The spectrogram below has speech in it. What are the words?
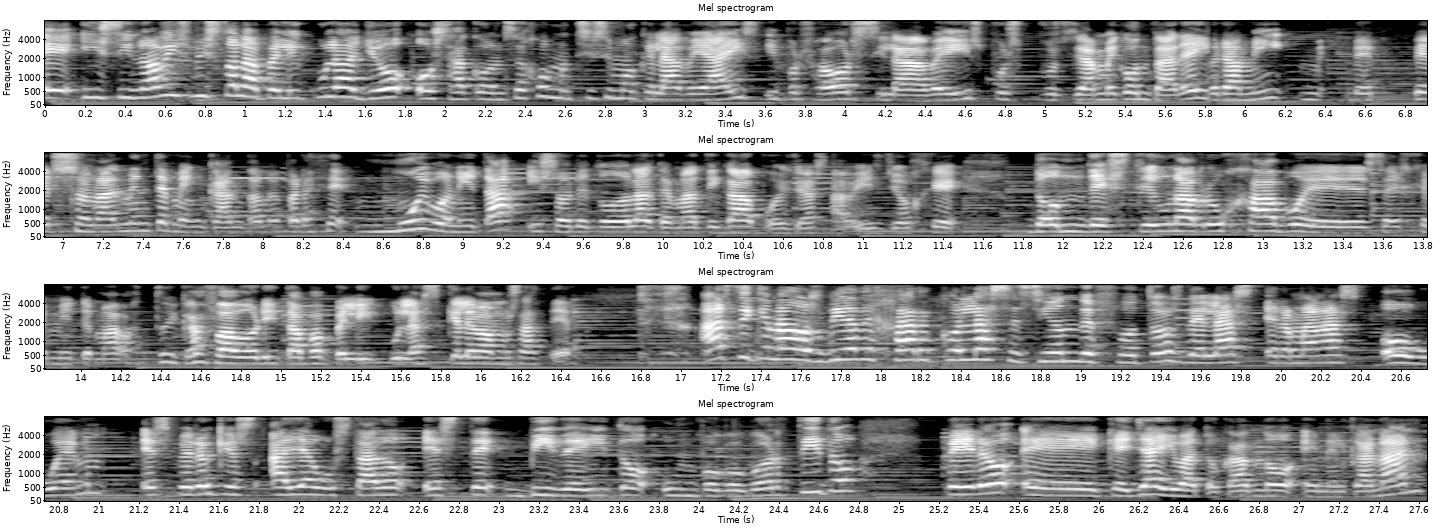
Eh, y si no habéis visto la película, yo os aconsejo muchísimo que la veáis y por favor, si la veis, pues, pues ya me contaréis. Pero a mí personalmente me encanta, me parece muy bonita y sobre todo la temática, pues ya sabéis, yo que donde esté una bruja, pues es que mi temática favorita para películas, ¿qué le vamos a hacer? Así que nada, os voy a dejar con la sesión de fotos de las hermanas Owen. Espero que os haya gustado este videíto un poco cortito, pero eh, que ya iba tocando en el canal.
